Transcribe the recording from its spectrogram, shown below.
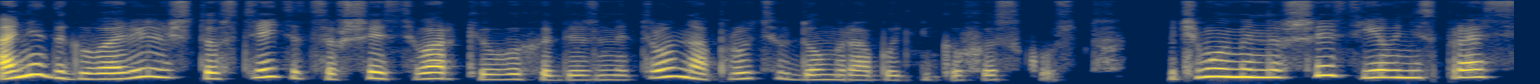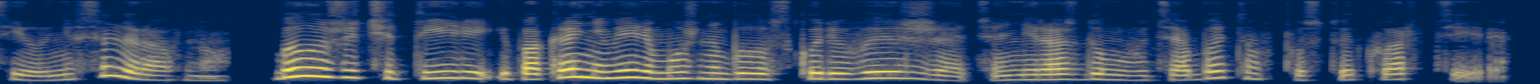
Они договорились, что встретятся в шесть в арке у выхода из метро напротив Дома работников искусств. Почему именно в шесть, Ева не спросила, не все ли равно? Было уже четыре, и, по крайней мере, можно было вскоре выезжать, а не раздумывать об этом в пустой квартире.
